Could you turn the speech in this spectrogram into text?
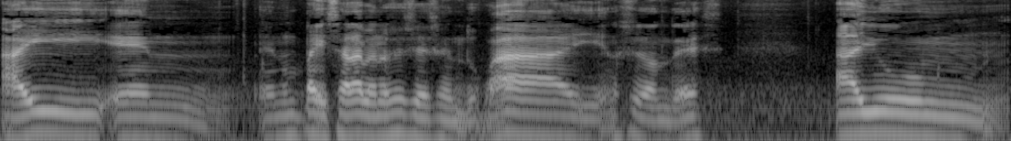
ahí en, en un país árabe, no sé si es en Dubái, no sé dónde es, hay un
